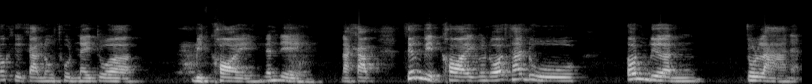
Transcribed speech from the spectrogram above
ก็คือการลงทุนในตัวบิตคอยนั่นเองนะครับ ซึ่งบิตคอยคุณโรสถ้าดู ต้นเดือนตุลาเนี่ย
